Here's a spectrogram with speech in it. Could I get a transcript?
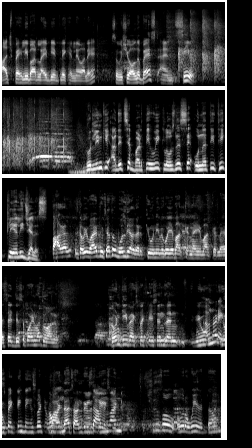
आज पहली बार लाइव गेम प्ले खेलने वाले हैं। So wish you all the best and see you Gurleen की आदित्य से बढ़ती हुई क्लोजनेस से उन्नति थी क्लियरली जेलस पागल, कभी भाई पूछा तो बोल दिया अगर, क्यों नहीं मेरे को ये बात करना है, ये बात करना है। ऐसे डिसअपॉइंट मत हुआ अगर Don't keep expectations and you. I'm not you, expecting things, but no, one, that's unrealistic. Someone, she's a, a little weird though.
